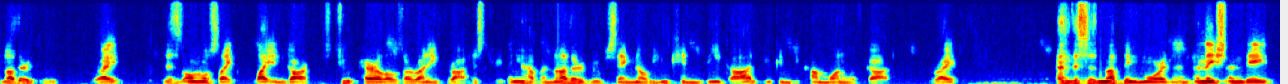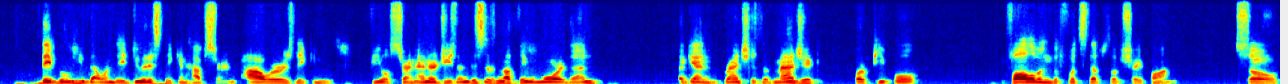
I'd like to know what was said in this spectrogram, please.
another group, right? This is almost like light and dark. These two parallels are running throughout history. Then you have another group saying, no, you can be God, you can become one with God, right? And this is nothing more than, and they and they they believe that when they do this, they can have certain powers, they can feel certain energies. And this is nothing more than, again, branches of magic or people following the footsteps of shaitan. So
